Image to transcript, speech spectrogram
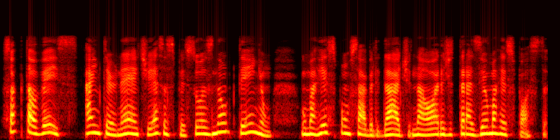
só que talvez a internet e essas pessoas não tenham uma responsabilidade na hora de trazer uma resposta.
